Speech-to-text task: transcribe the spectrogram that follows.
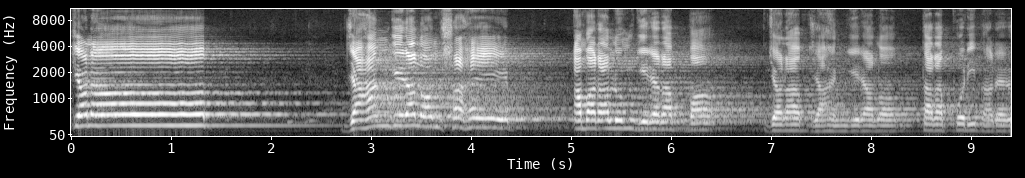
জনাব জাহাঙ্গীর আলম সাহেব। আমার আলমগীরের আব্বা। জনাব জাহাঙ্গীর আলম, তারা পরিবারের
